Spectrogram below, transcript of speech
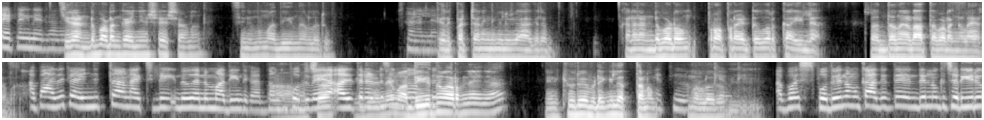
എനിക്ക് രണ്ട് പടം കഴിഞ്ഞ ശേഷമാണ് സിനിമ മതി എന്നുള്ളൊരു ആണല്ലേ? കയറി പറ്റണമെങ്കിൽ ഒരു ആഗ്രഹം. കാരണം രണ്ട് പടവും പ്രോപ്പറായിട്ട് വർക്ക് ആയില്ല. ശ്രദ്ധ നേടാത്ത പടങ്ങളായിരുന്നു. അപ്പൊ അത് കഴിഞ്ഞിട്ടാണ് ആക്ച്വലി ഇത് തന്നെ മതി എന്ന് കാരണം പൊതുവേ ആദ്യത്തെ രണ്ട് സിനിമ മതി എന്ന് പറഞ്ഞു കഴിഞ്ഞാൽ എനിക്കൊരു എവിടെയെങ്കിലും എത്തണം. എന്നുള്ളൊരു അപ്പോൾ പൊതുവെ നമുക്ക് ആദ്യത്തെ എന്തെങ്കിലും നമുക്ക് ചെറിയൊരു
